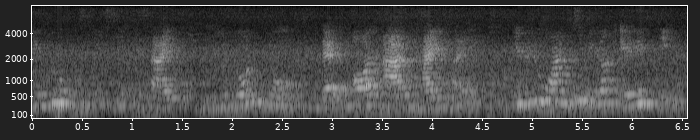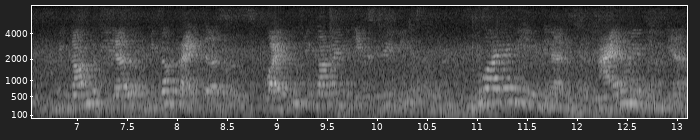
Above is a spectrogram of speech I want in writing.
Hindu, Muslim, Sikh, Isai? You don't know that all are Bhai Bhai. If you want want to become anything, become real, become writer, why to become an extremist? You are an Indian, I am an Indian.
